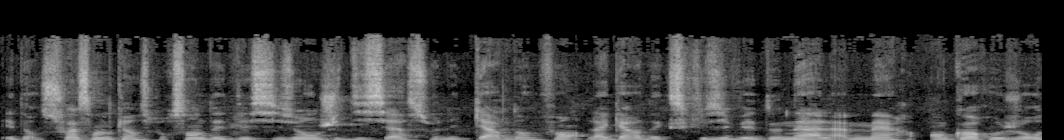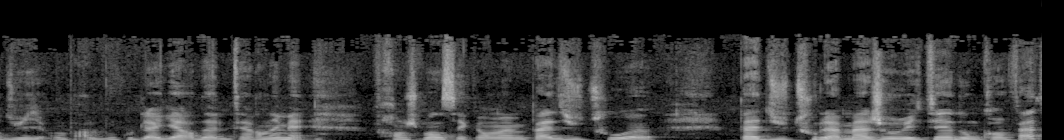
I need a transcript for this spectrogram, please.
et dans 75% des décisions judiciaires sur les gardes d'enfants, la garde exclusive est donnée à la mère. Encore aujourd'hui, on parle beaucoup de la garde alternée, mais franchement, c'est quand même pas du tout, pas du tout la majorité. Donc en fait,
